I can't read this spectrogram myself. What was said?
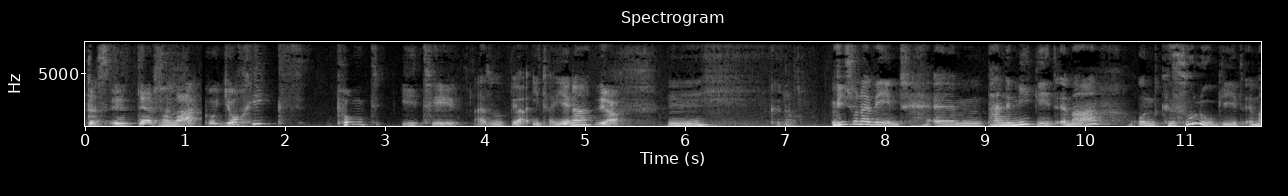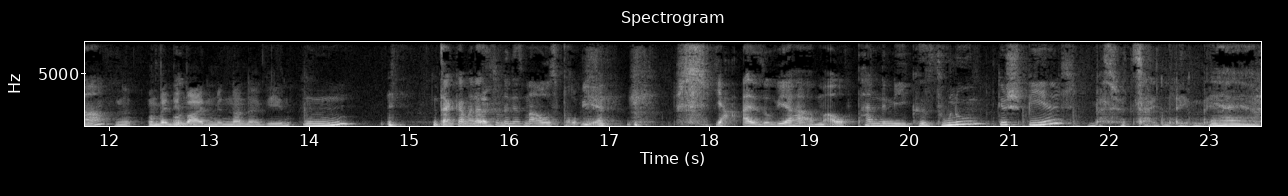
Das ist der Verlag Jochix.it. Also ja, Italiener. Ja. Mhm. Genau. Wie schon erwähnt, ähm, Pandemie geht immer und Cthulhu geht immer. Und wenn die und, beiden miteinander gehen? Mhm. Dann kann man das zumindest mal ausprobieren. Ja, also wir haben auch Pandemie Cthulhu gespielt. Was für Zeiten leben wir? Ja, ja.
